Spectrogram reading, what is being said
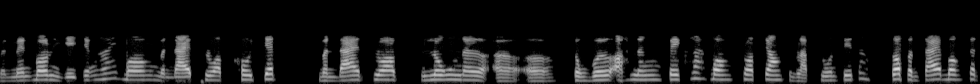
មិនមែនបងនិយាយចឹងហើយបងមិនដែលធ្លាប់ខូចចិត្ត មិនដែលធ្លាប់លងនៅទង្វើអស់នឹងពេលខ្លះបងធ្លាប់ចង់សម្លាប់ខ្លួនទៀតក៏ប៉ុន្តែបងគិត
